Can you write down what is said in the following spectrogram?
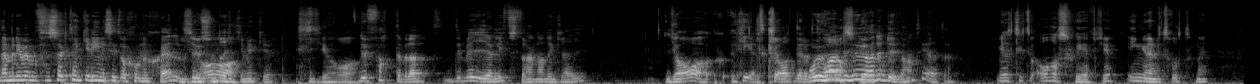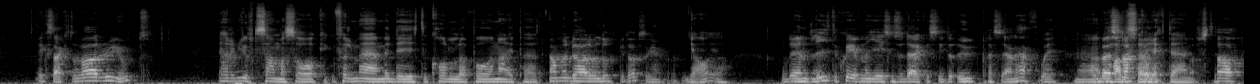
Nej men försök tänka dig in i situationen själv. Du som Ja. dricker mycket. Ja. Du fattar väl att det blir en livsförändrande grej? Ja, helt klart. Det Och hur hade, hur hade du hanterat det? Men jag tyckte det var asskevt ju. Ingen hade trott mig. Exakt, och vad hade du gjort? Jag hade gjort samma sak. Följ med mig dit och kolla på en iPad. Ja men du hade väl druckit också kanske? Ja, ja. Och det är inte lite skevt när Jason Sudeikis sitter och utpressar Anne Hathaway. Nej, Och börjar snacka om- Jack Daniels. Ja,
